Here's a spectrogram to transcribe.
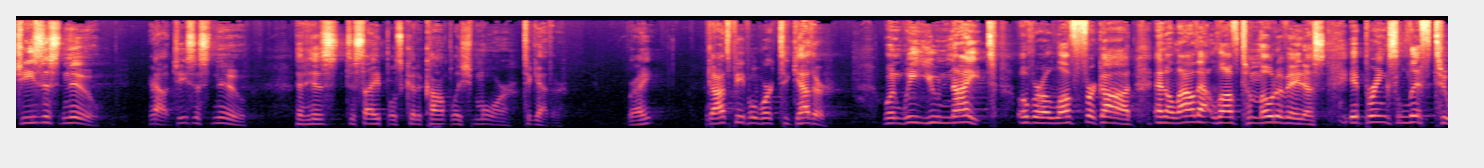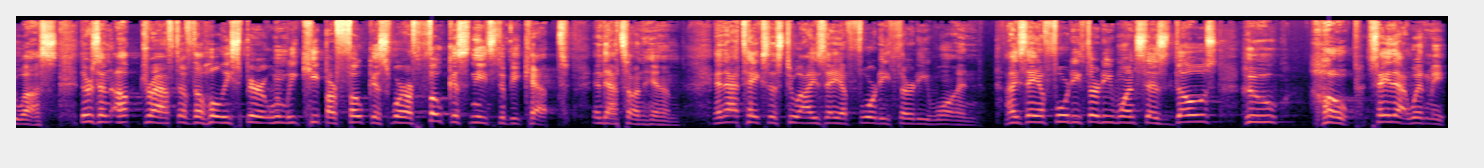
Jesus knew, yeah, Jesus knew that his disciples could accomplish more together, right? God's people work together when we unite over a love for God and allow that love to motivate us, it brings lift to us. There's an updraft of the Holy Spirit when we keep our focus where our focus needs to be kept, and that's on Him. And that takes us to Isaiah 40 31. Isaiah 40 31 says, Those who hope, say that with me,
